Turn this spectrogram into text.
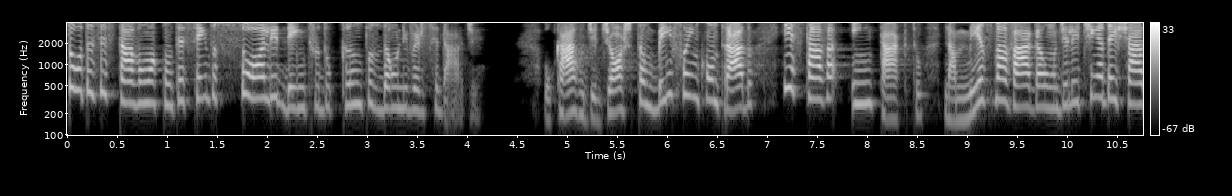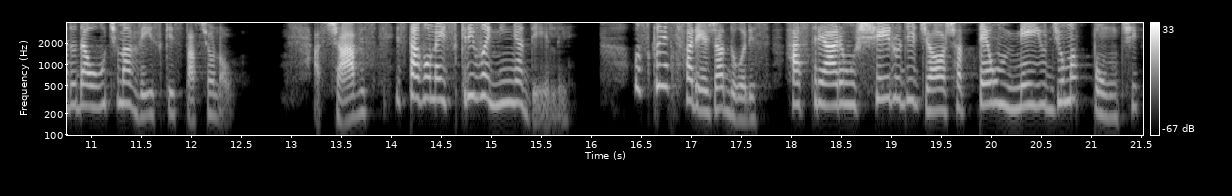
todas estavam acontecendo só ali dentro do campus da universidade. O carro de Josh também foi encontrado e estava intacto, na mesma vaga onde ele tinha deixado da última vez que estacionou. As chaves estavam na escrivaninha dele. Os cães farejadores rastrearam o cheiro de Josh até o meio de uma ponte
